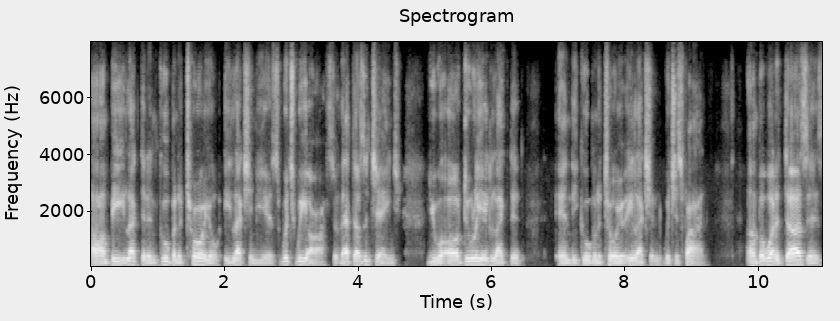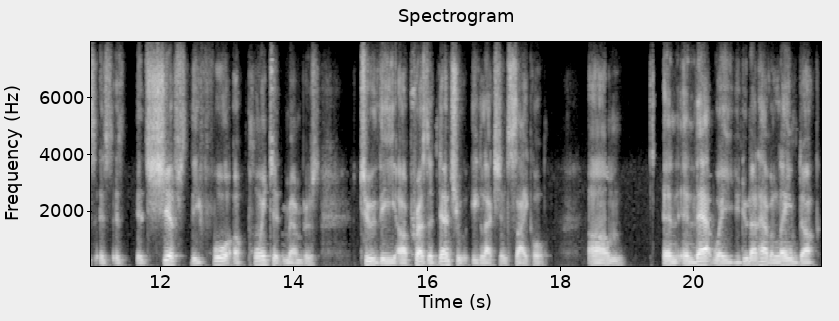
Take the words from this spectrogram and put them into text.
um, be elected in gubernatorial election years, which we are. So that doesn't change. You were all duly elected in the gubernatorial election, which is fine. Um, but what it does is, is, is it shifts the four appointed members to the uh, presidential election cycle. Um, and in that way, you do not have a lame duck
